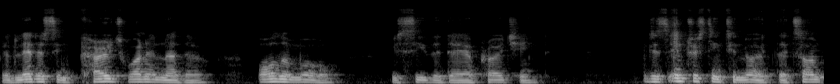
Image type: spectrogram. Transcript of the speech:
but let us encourage one another all the more we see the day approaching. It is interesting to note that Psalm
